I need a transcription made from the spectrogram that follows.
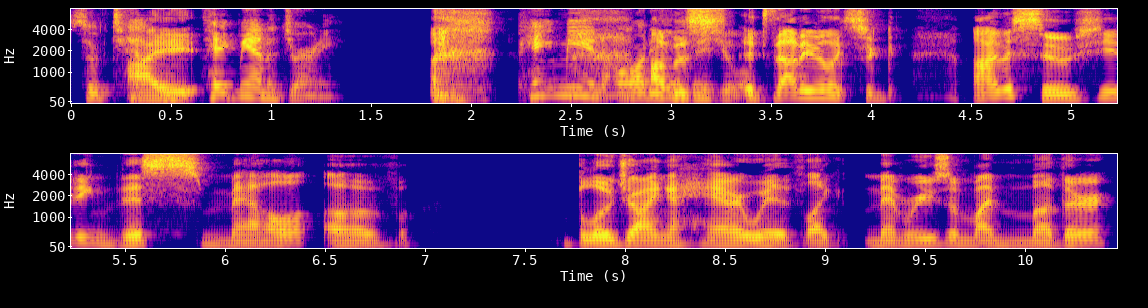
So ta- I- take me on a journey. Paint me an audio as- visual. it's not even like I'm associating this smell of blow drying a hair with like memories of my mother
